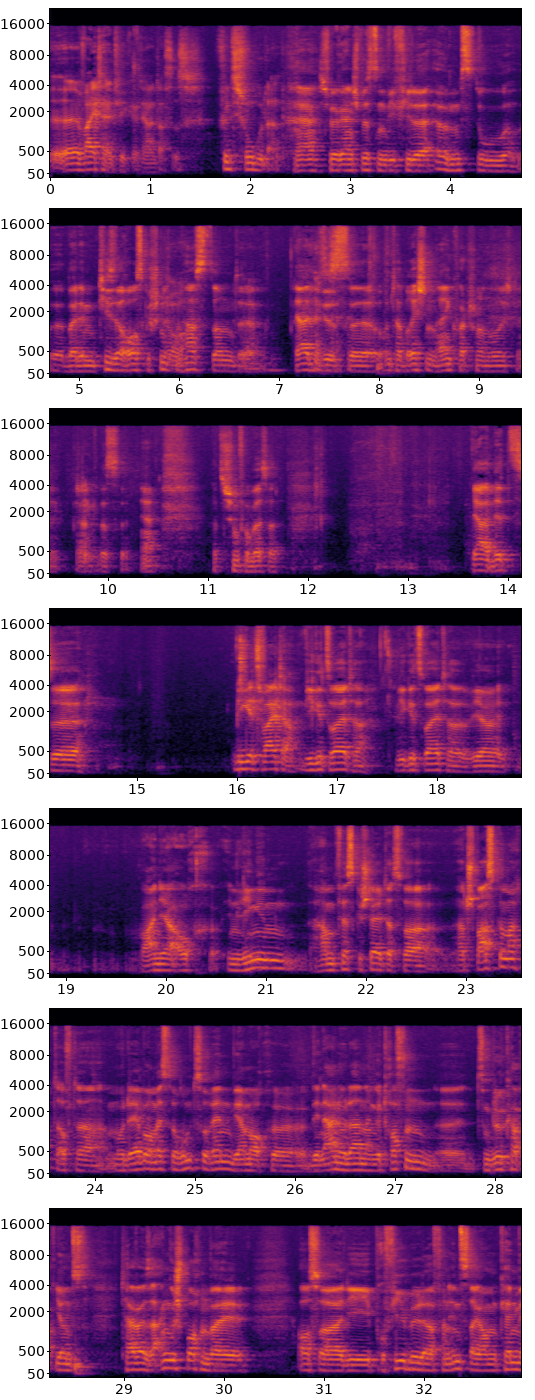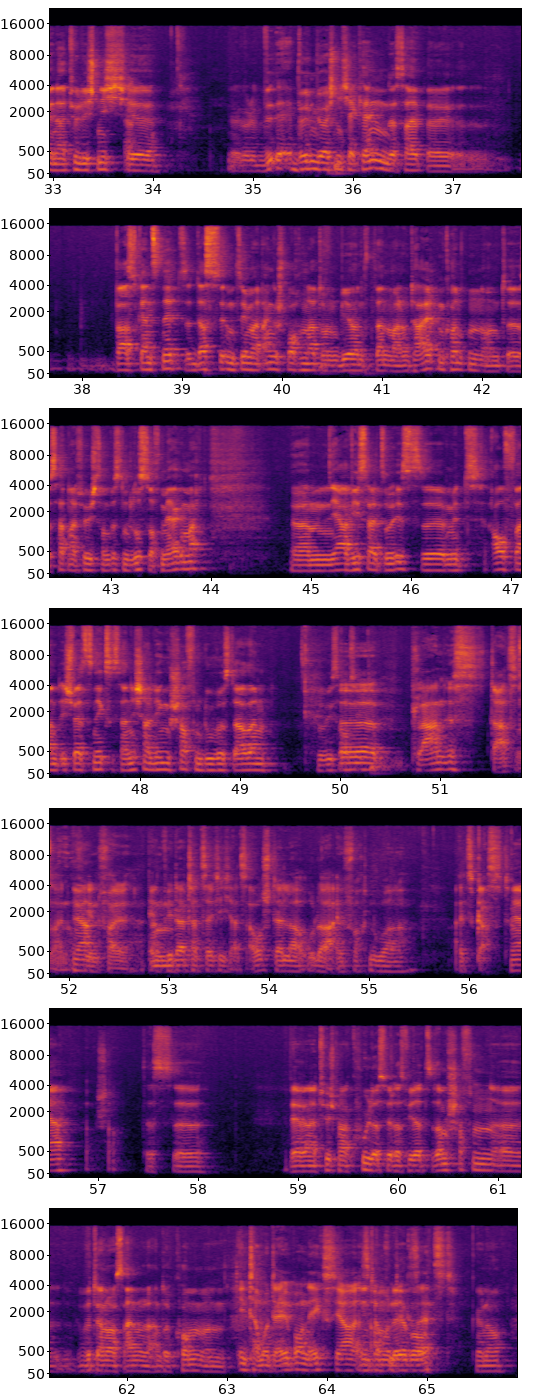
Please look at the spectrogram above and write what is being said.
äh, weiterentwickelt. Ja, das ist Fühlt sich schon gut an. Ja, ich will gar nicht wissen, wie viele Öms du äh, bei dem Teaser rausgeschnitten oh. hast und äh, ja, dieses äh, Unterbrechen, Reinquatschen und so. Ich, ja. denke, das äh, ja, hat sich schon verbessert. Ja, jetzt. Äh, wie geht's weiter? Wie geht's weiter? Wie geht's weiter? Wir waren ja auch in Lingen, haben festgestellt, das war, hat Spaß gemacht, auf der Modellbaumesse rumzurennen. Wir haben auch äh, den einen oder anderen getroffen. zum Glück habt ihr uns teilweise angesprochen, weil Außer die Profilbilder von Instagram kennen wir natürlich nicht, äh, würden wir euch nicht erkennen. Deshalb äh, war es ganz nett, dass uns jemand angesprochen hat und wir uns dann mal unterhalten konnten. Und äh, es hat natürlich so ein bisschen Lust auf mehr gemacht. Ähm, ja, wie es halt so ist äh, mit Aufwand. Ich werde es nächstes Jahr nicht nach Lingen schaffen. Du wirst da sein, so wie es aussieht. Äh, Plan ist, da zu sein, auf ja. jeden Fall. Entweder tatsächlich als Aussteller oder einfach nur als Gast. Ja, Schau. das äh, Wäre natürlich mal cool, dass wir das wieder zusammen schaffen. Äh, wird ja noch das eine oder andere kommen. Und Intermodellbau nächstes Jahr ist Intermodellbau, auch gesetzt. Genau.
